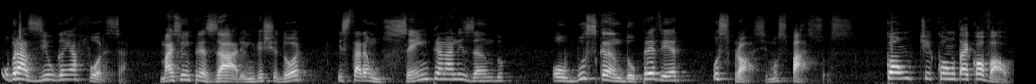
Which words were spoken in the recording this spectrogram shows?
o Brasil ganha força, mas o empresário e o investidor estarão sempre analisando ou buscando prever os próximos passos. Conte com o Daicoval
